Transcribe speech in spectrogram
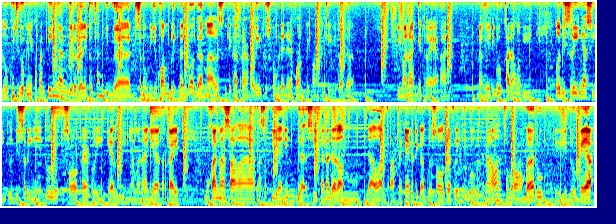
lo gue juga punya kepentingan gitu. Dan itu kan juga bisa memicu konflik dan gue agak males ketika traveling terus kemudian ada konflik-konflik kayak gitu agak gimana gitu ya kan nah jadi gue kadang lebih lebih seringnya sih lebih seringnya itu solo traveling kayak lebih nyaman aja terkait bukan masalah kesepiannya enggak sih karena dalam dalam prakteknya ketika gue solo traveling gue gue kenalan sama orang baru kayak gitu. Kayak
